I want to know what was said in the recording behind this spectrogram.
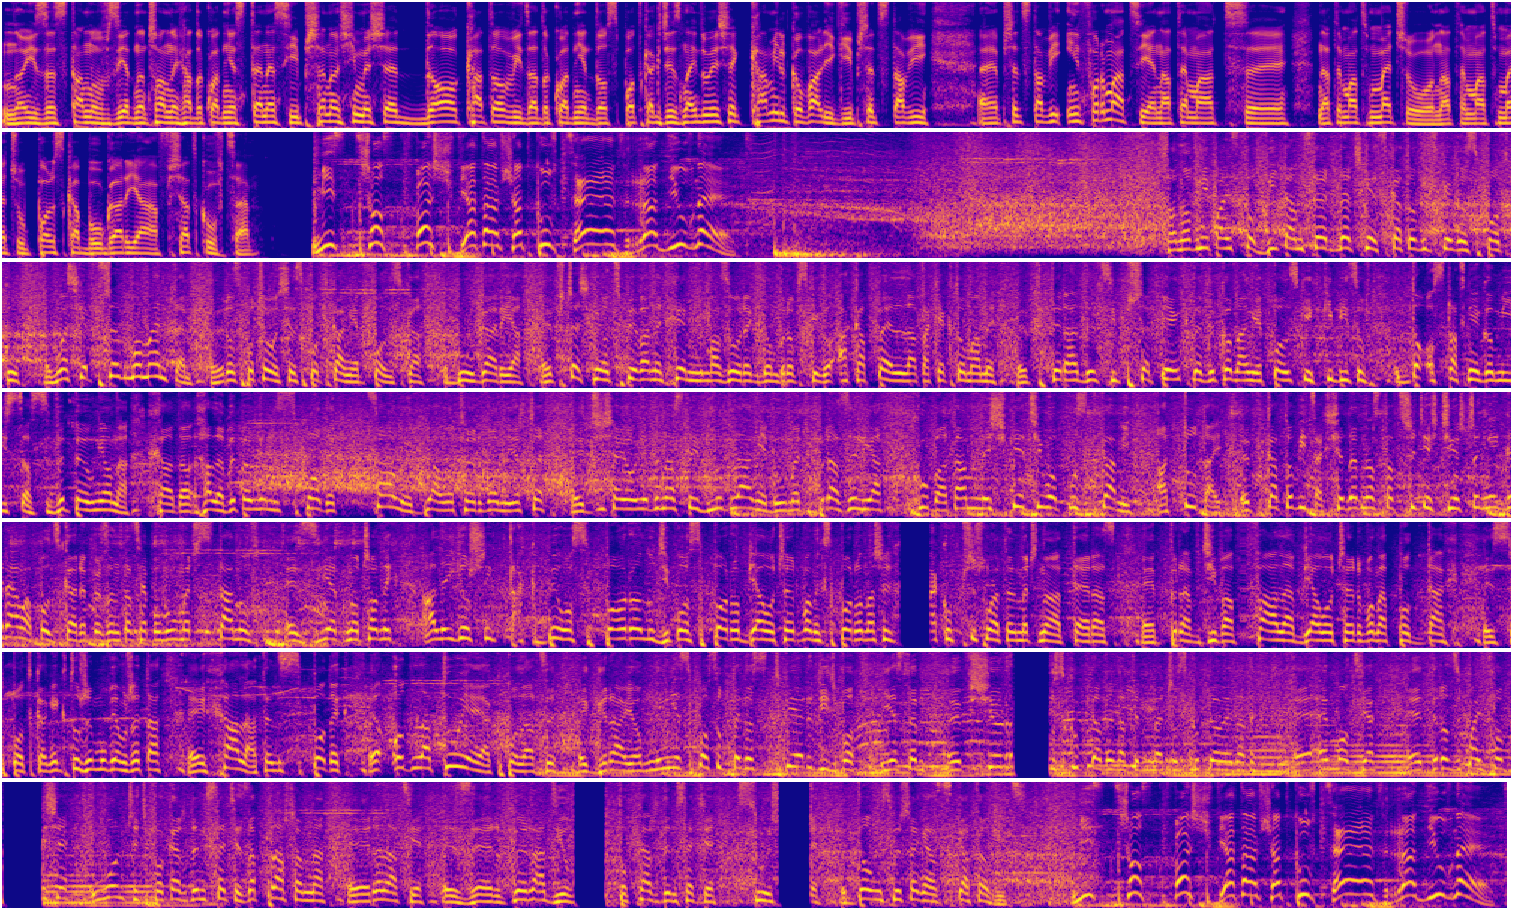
No i ze Stanów Zjednoczonych, a dokładnie z Tennessee, przenosimy się do Katowic, a dokładnie do Spotka, gdzie znajduje się Kamil Kowalik i przedstawi, e, przedstawi informacje na temat, e, na temat meczu, na temat meczu Polska-Bułgaria w siatkówce. Mistrzostwa Świata w siatkówce w Radiu Wnet. Szanowni Państwo, witam serdecznie z katowickiego spotku. Właśnie przed momentem rozpoczęło się spotkanie Polska-Bułgaria. Wcześniej odśpiewany hymn Mazurek Dąbrowskiego a cappella, tak jak to mamy w tradycji. Przepiękne wykonanie polskich kibiców do ostatniego miejsca. Wypełniona hala, hala wypełniony spodek, cały biało-czerwony. Jeszcze dzisiaj o 11 w Lublanie był mecz Brazylia-Kuba. Tam świeciło pustkami, a tutaj w Katowicach 17.30 jeszcze nie grała polska reprezentacja, bo był mecz Stanów Zjednoczonych, ale już i tak było sporo ludzi, było sporo biało-czerwonych, sporo naszych Kraków przyszło na ten mecz, no a teraz e, prawdziwa fala biało-czerwona pod dach e, spotka. Niektórzy mówią, że ta e, hala, ten spodek e, odlatuje jak Polacy grają. Nie sposób tego stwierdzić, bo jestem e, w środku skupiony na tym meczu, skupiony na tych e, emocjach. E, drodzy Państwo, się łączyć po każdym secie. Zapraszam na relację z w radiu. Po każdym secie słyszę. Do usłyszenia z Katowic. Mistrzostwa Świata w siatkówce w Radiu Wnet.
